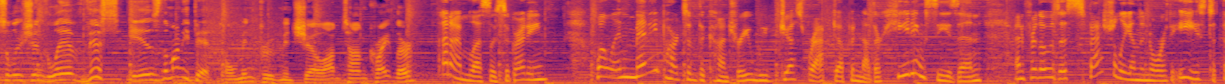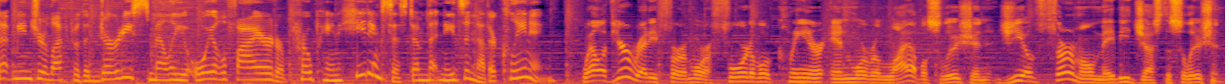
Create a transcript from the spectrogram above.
solutions live. This is the Money Pit Home Improvement Show. I'm Tom Kraeutler. And I'm Leslie Segrete. Well, in many parts of the country, we've just wrapped up another heating season. And for those especially in the Northeast, that means you're left with a dirty, smelly, oil fired or propane heating system that needs another cleaning. Well, if you're ready for a more affordable, cleaner, and more reliable solution, geothermal may be just the solution.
